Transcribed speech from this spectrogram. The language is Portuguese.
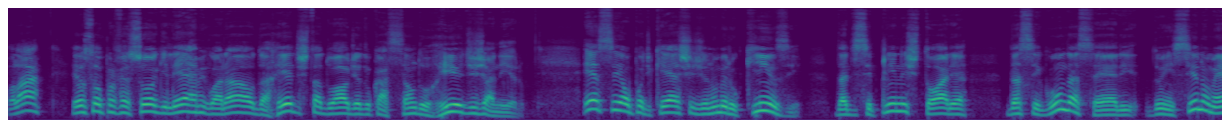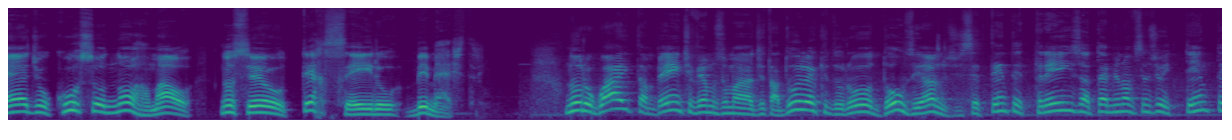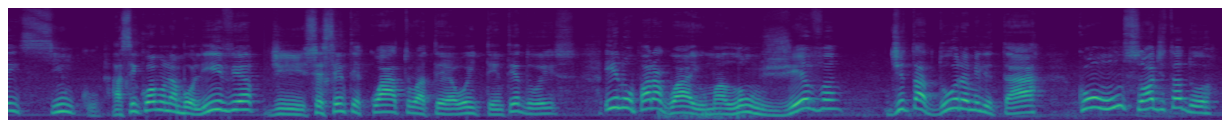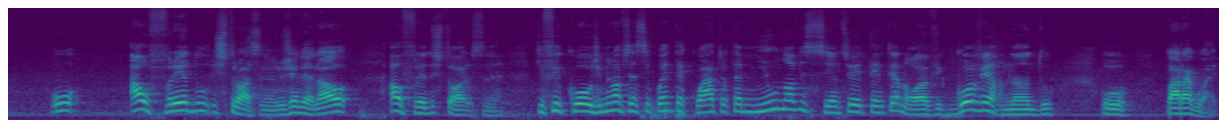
Olá, eu sou o professor Guilherme Guaral, da Rede Estadual de Educação do Rio de Janeiro. Esse é o podcast de número 15 da disciplina História da segunda série do ensino médio, curso normal, no seu terceiro bimestre. No Uruguai também tivemos uma ditadura que durou 12 anos, de 73 até 1985. Assim como na Bolívia, de 64 até 82. E no Paraguai, uma longeva ditadura militar com um só ditador, o Alfredo Stroessner, o general Alfredo Stroessner, que ficou de 1954 até 1989 governando o Paraguai.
